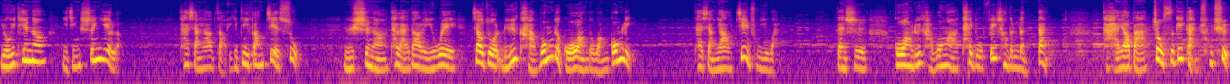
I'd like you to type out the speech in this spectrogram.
有一天呢，已经深夜了，他想要找一个地方借宿，于是呢，他来到了一位叫做吕卡翁的国王的王宫里，他想要借住一晚。但是国王吕卡翁啊，态度非常的冷淡，他还要把宙斯给赶出去。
